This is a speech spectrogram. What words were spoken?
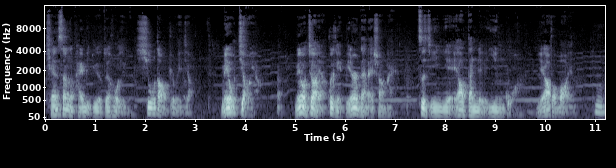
前三个排比句的最后一个“修道之为教”，没有教养，啊，没有教养会给别人带来伤害，自己也要担这个因果，也要遭报应。嗯，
